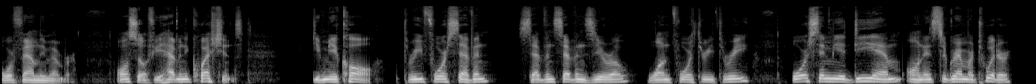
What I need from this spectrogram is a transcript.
or family member. Also, if you have any questions, give me a call 347 770 1433 or send me a DM on Instagram or Twitter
